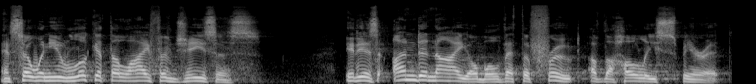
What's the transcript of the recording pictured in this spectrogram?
And so when you look at the life of Jesus, it is undeniable that the fruit of the Holy Spirit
